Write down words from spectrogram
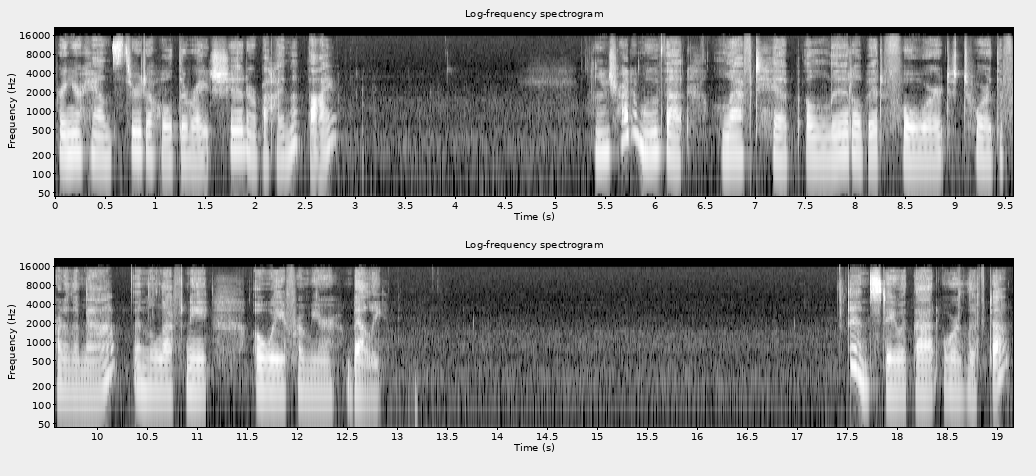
Bring your hands through to hold the right shin or behind the thigh. And try to move that left hip a little bit forward toward the front of the mat and the left knee away from your belly. And stay with that or lift up.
